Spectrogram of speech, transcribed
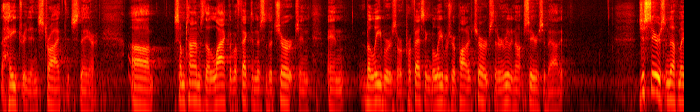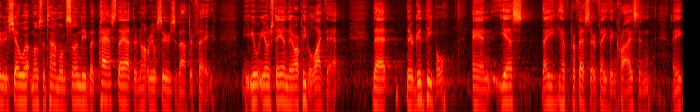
the hatred and strife that's there. Sometimes the lack of effectiveness of the church and, and believers or professing believers who are part of church that are really not serious about it. Just serious enough maybe to show up most of the time on Sunday, but past that, they're not real serious about their faith. You, you understand there are people like that, that they're good people, and yes, they have professed their faith in Christ, and they,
